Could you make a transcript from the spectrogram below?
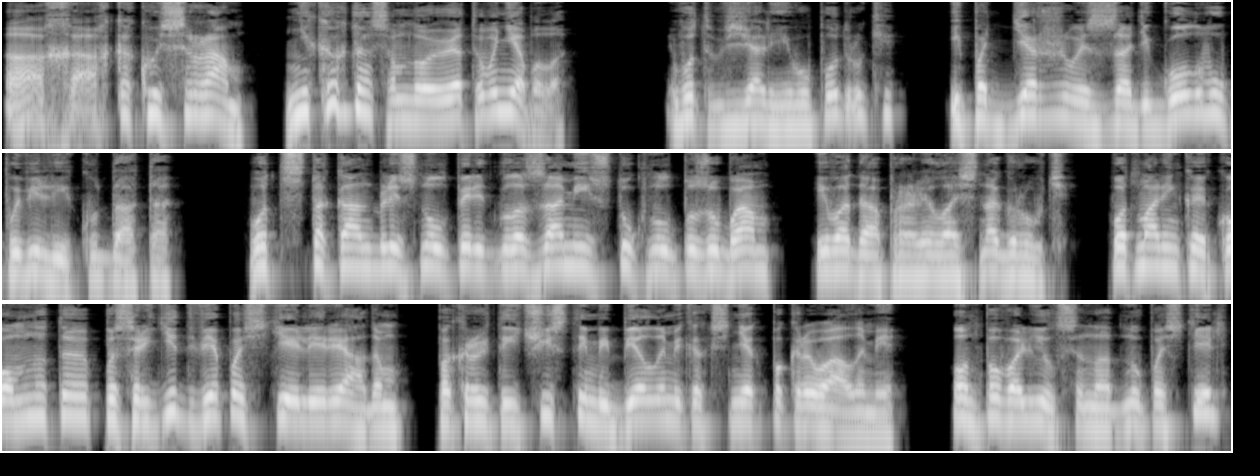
Ах, ах, какой срам! Никогда со мною этого не было! Вот взяли его под руки и, поддерживая сзади голову, повели куда-то. Вот стакан блеснул перед глазами и стукнул по зубам, и вода пролилась на грудь. Вот маленькая комната, посреди две постели рядом, покрытые чистыми белыми, как снег, покрывалами. Он повалился на одну постель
